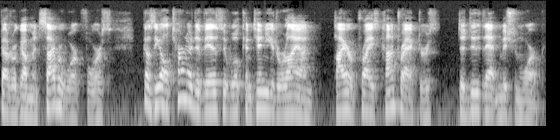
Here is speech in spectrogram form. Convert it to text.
federal government cyber workforce, because the alternative is it will continue to rely on higher priced contractors to do that mission work.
